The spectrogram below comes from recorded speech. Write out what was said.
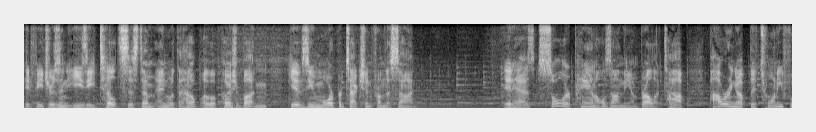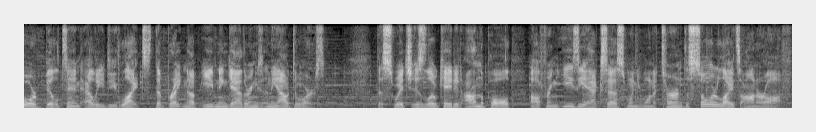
It features an easy tilt system and with the help of a push button gives you more protection from the sun. It has solar panels on the umbrella top, powering up the 24 built-in LED lights that brighten up evening gatherings in the outdoors. The switch is located on the pole, offering easy access when you want to turn the solar lights on or off.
